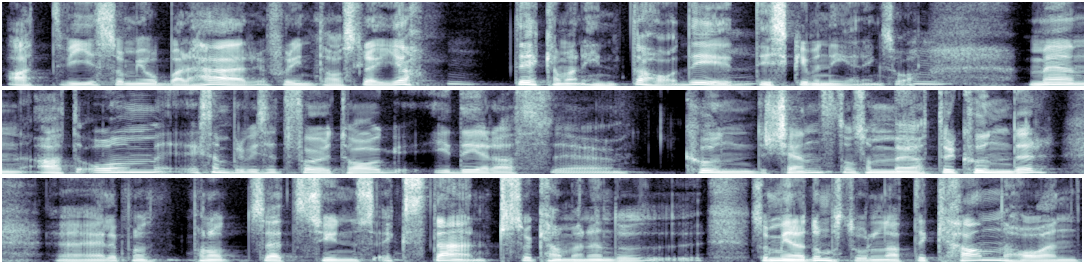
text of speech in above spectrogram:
att vi som jobbar här får inte ha slöja. Mm. Det kan man inte ha, det är mm. diskriminering. så. Mm. Men att om exempelvis ett företag i deras uh, kundtjänst, de som möter kunder, eh, eller på något, på något, sätt syns externt, så kan man ändå, så menar domstolen att det kan ha en,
